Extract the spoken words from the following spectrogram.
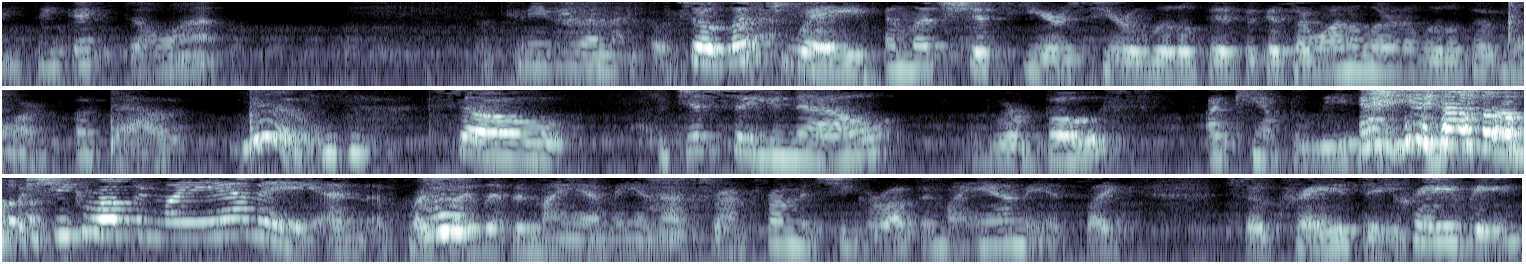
I think I still want, Okay. maybe when that goes. So let's 10. wait and let's shift gears here a little bit because I want to learn a little bit more about you. So, just so you know, we're both. I can't believe it. She's from. She grew up in Miami, and of course, I live in Miami, and that's where I'm from. And she grew up in Miami. It's like so crazy, Crazy.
